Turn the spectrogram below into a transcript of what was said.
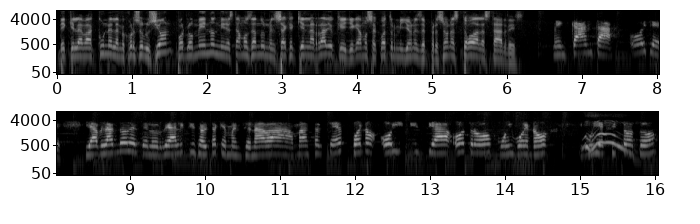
de que la vacuna es la mejor solución, por lo menos, mira, estamos dando un mensaje aquí en la radio que llegamos a 4 millones de personas todas las tardes. Me encanta. Oye, y hablando desde los realities, ahorita que mencionaba Masterchef, bueno, hoy inicia otro muy bueno y muy exitoso.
